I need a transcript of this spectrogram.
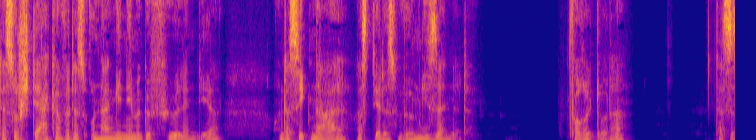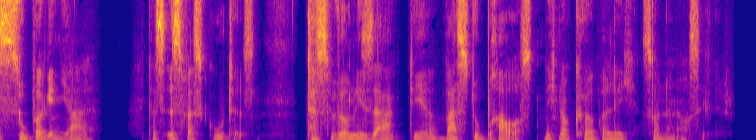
desto stärker wird das unangenehme Gefühl in dir und das Signal, was dir das Würmli sendet. Verrückt, oder? Das ist super genial. Das ist was Gutes. Das Würmli sagt dir, was du brauchst, nicht nur körperlich, sondern auch seelisch.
